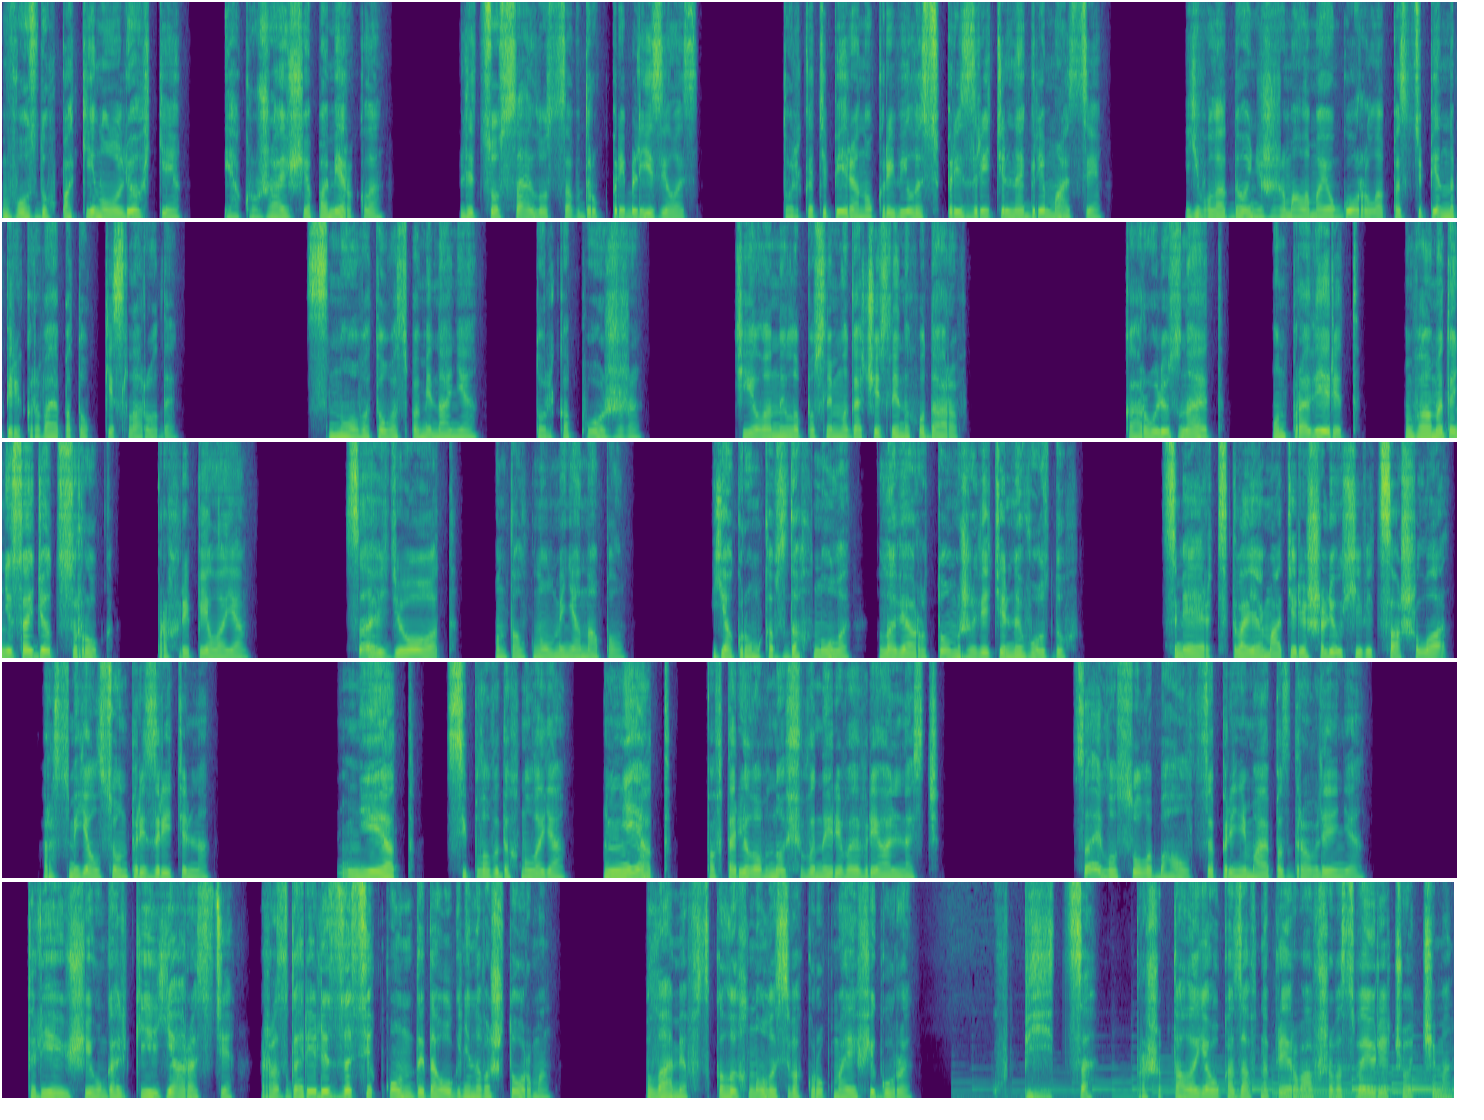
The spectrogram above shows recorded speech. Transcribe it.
Воздух покинул легкие, и окружающее померкло. Лицо Сайлоса вдруг приблизилось. Только теперь оно кривилось в презрительной гримасе. Его ладонь сжимала мое горло, постепенно перекрывая поток кислорода. Снова то воспоминание, только позже. Тело ныло после многочисленных ударов. «Король узнает, он проверит. Вам это не сойдет с рук», — прохрипела я. «Сойдет», — он толкнул меня на пол. Я громко вздохнула, ловя ртом живительный воздух. «Смерть твоей матери-шлюхи ведь сошла?» — рассмеялся он презрительно. «Нет», — сипло выдохнула я. «Нет», — повторила вновь, выныривая в реальность. Сайлос улыбался, принимая поздравления. Тлеющие угольки ярости разгорелись за секунды до огненного шторма. Пламя всколыхнулось вокруг моей фигуры. «Убийца!» – прошептала я, указав на прервавшего свою речь отчима.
